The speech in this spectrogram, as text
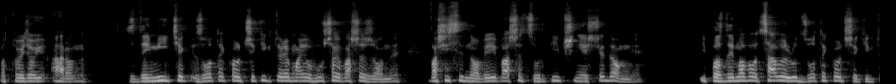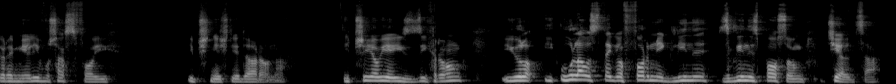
Odpowiedział im Aaron, zdejmijcie złote kolczyki, które mają w uszach wasze żony, wasi synowie i wasze córki i przynieście do mnie. I pozdejmował cały lud złote kolczyki, które mieli w uszach swoich i przynieśli do Arona. I przyjął je z ich rąk i ulał z tego w formie gliny, z gliny z posąg cielca.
